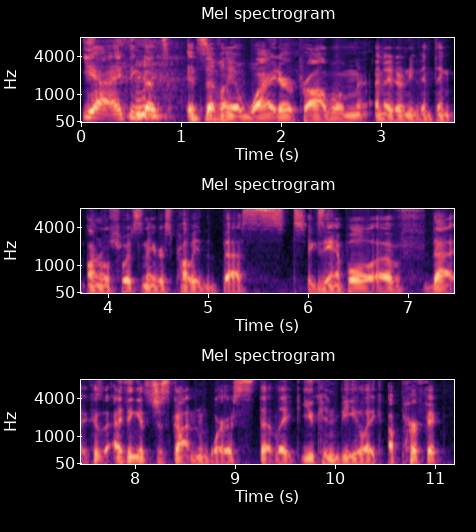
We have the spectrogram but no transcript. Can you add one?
Yeah, I think that's it's definitely a wider problem, and I don't even think Arnold Schwarzenegger is probably the best example of that because I think it's just gotten worse that like you can be like a perfect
